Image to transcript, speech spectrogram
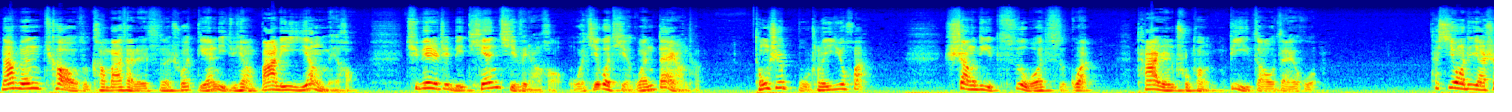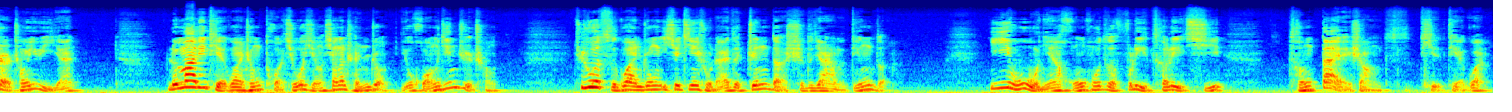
拿破仑告诉康巴塞雷斯说：“典礼就像巴黎一样美好，区别是这里天气非常好。我接过铁冠，戴上它，同时补充了一句话：‘上帝赐我此冠，他人触碰必遭灾祸。’他希望这件事儿成为预言。伦巴第铁冠呈椭球形，相当沉重，由黄金制成。据说此罐中一些金属来自真的十字架上的钉子。一五五年，红胡子弗里特里奇。”曾戴上此铁铁罐。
